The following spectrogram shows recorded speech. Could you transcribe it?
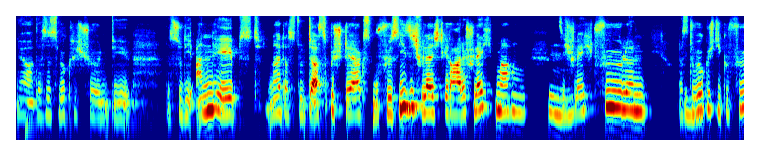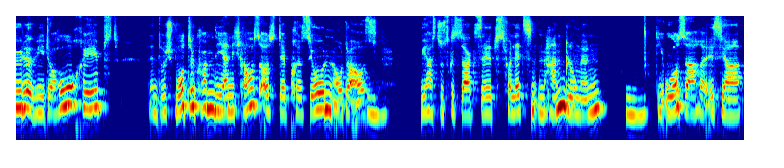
Ja, das ist wirklich schön, die, dass du die anhebst, ne, dass du das bestärkst, wofür sie sich vielleicht gerade schlecht machen, mhm. sich schlecht fühlen, dass mhm. du wirklich die Gefühle wieder hochhebst denn durch Worte kommen die ja nicht raus aus Depressionen oder aus, mhm. wie hast du es gesagt, selbstverletzenden Handlungen. Mhm. Die Ursache ist ja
